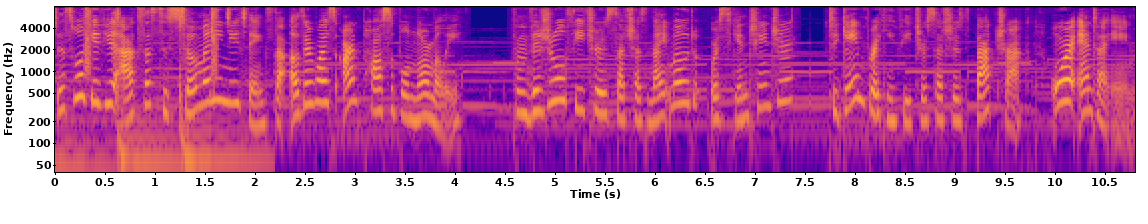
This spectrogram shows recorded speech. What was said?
This will give you access to so many new things that otherwise aren't possible normally, from visual features such as night mode or skin changer, to game-breaking features such as backtrack or anti-aim.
